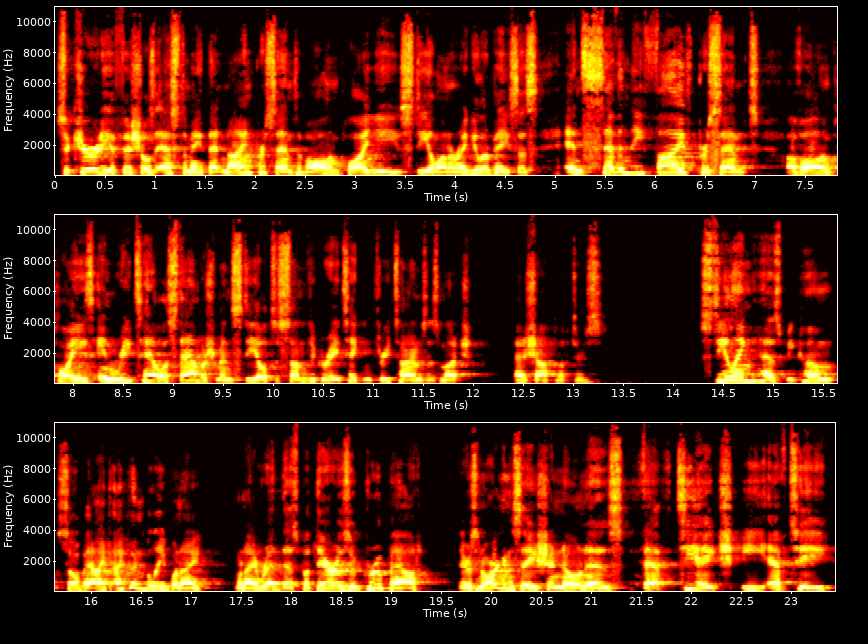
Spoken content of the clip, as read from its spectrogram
Security officials estimate that 9% of all employees steal on a regular basis and 75% of all employees in retail establishments steal to some degree, taking three times as much as shoplifters. Stealing has become so bad. I, I couldn't believe when I, when I read this, but there is a group out, there's an organization known as Theft, T-H-E-F-T,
